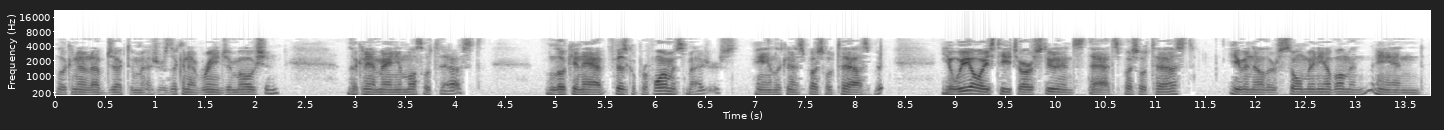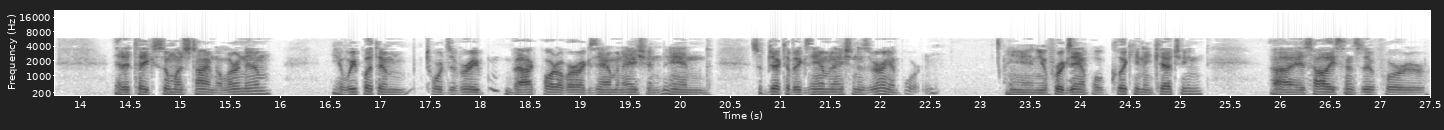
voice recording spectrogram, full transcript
looking at objective measures, looking at range of motion, looking at manual muscle test, looking at physical performance measures, and looking at special tests. But you know, we always teach our students that special tests, even though there's so many of them and, and that it takes so much time to learn them, you know, we put them towards the very back part of our examination, and subjective examination is very important. And you know, for example, clicking and catching uh, is highly sensitive for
